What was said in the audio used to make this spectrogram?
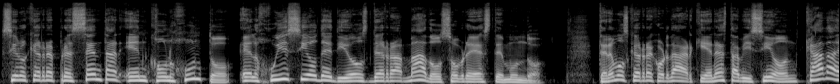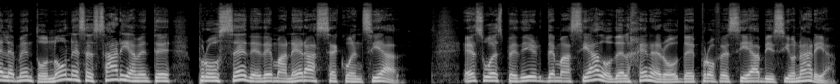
sino que representan en conjunto el juicio de Dios derramado sobre este mundo. Tenemos que recordar que en esta visión cada elemento no necesariamente procede de manera secuencial. Eso es pedir demasiado del género de profecía visionaria.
